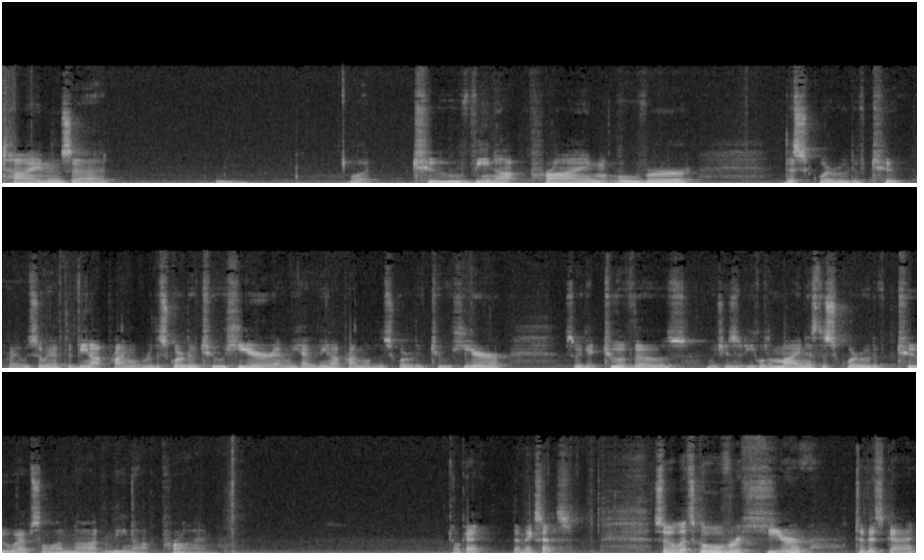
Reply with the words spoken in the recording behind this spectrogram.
times uh, what 2 v naught prime over the square root of 2, right? So we have the v naught prime over the square root of 2 here, and we have v naught prime over the square root of 2 here. So we get two of those, which is equal to minus the square root of 2 epsilon naught v naught prime. Okay, that makes sense. So let's go over here to this guy.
